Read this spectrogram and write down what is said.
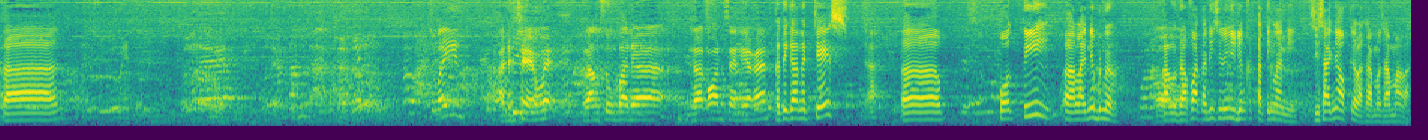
Eh, Cobain. ada cewek langsung pada nggak konsen ya kan? ketika nge-chase eh, Poti eh, line-nya bener. Kalau Dava tadi sini dia ke cutting line nih. Sisanya oke lah sama-sama lah.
